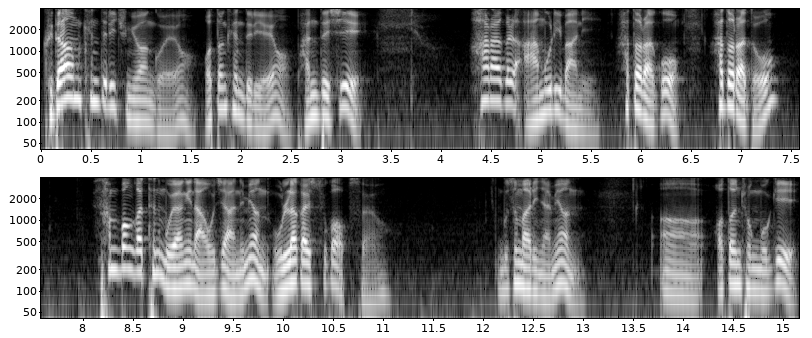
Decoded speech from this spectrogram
그 다음 캔들이 중요한 거예요. 어떤 캔들이에요? 반드시 하락을 아무리 많이 하더라고 하더라도 3번 같은 모양이 나오지 않으면 올라갈 수가 없어요. 무슨 말이냐면 어, 어떤 종목이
